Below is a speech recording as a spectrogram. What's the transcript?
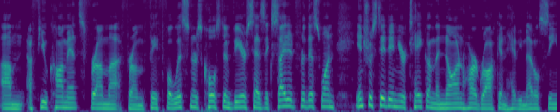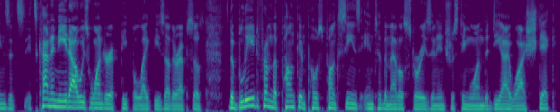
Um, a few comments from uh, from faithful listeners. Colston Veer says, "Excited for this one. Interested in your take on the non hard rock and heavy metal scenes. It's it's kind of neat. I always wonder if people like these other episodes. The bleed from the punk and post punk scenes into the metal story is an interesting one. The DIY shtick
